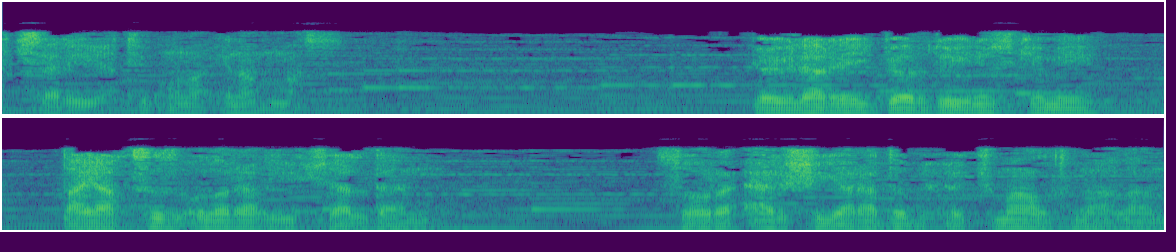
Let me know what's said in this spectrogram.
əksəriyyəti ona inanmaz. Göyləri gördüyünüz kimi dayaqsız olaraq yüksəldən, sonra ərşi yaradıb hökmü altına alan,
